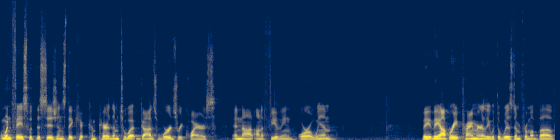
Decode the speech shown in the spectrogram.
When faced with decisions, they compare them to what God's words requires and not on a feeling or a whim. They, they operate primarily with the wisdom from above,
